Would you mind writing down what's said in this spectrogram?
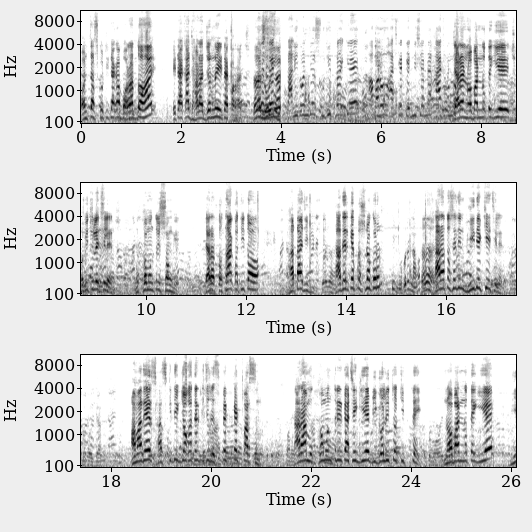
পঞ্চাশ কোটি টাকা বরাদ্দ হয়। এ টাকা ঝাড়ার জন্য এটা করা হচ্ছে। দাদা নৈহাটি টালিগঞ্জে সুজিত রায়কে আবারও আজকে টেকনিশিয়ানরা কাজ বন্ধ যারা নবান্নতে গিয়ে ছবি তুলেছিলেন মুখ্যমন্ত্রীর সঙ্গে যারা তথাকথিত ভাতাজীবী তাদেরকে প্রশ্ন করুন। তারা তো সেদিন ভি দেখিয়েছিলেন। আমাদের সাংস্কৃতিক জগতের কিছু রেসপেক্টেড পার্সন তারা মুখ্যমন্ত্রীর কাছে গিয়ে বিগলিত চিত্তে নবান্নতে গিয়ে ভি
